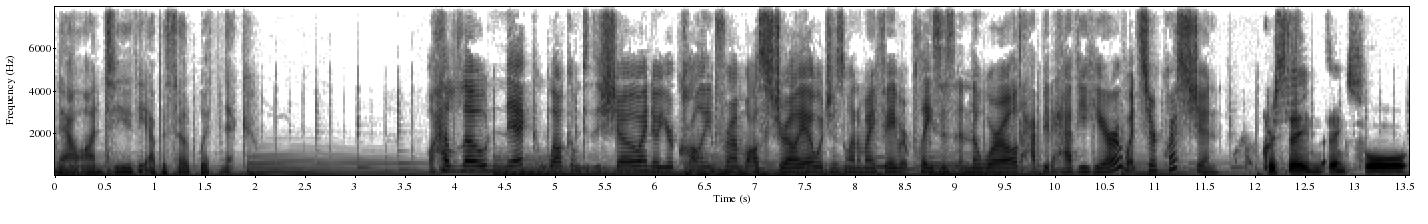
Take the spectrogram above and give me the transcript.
now on to the episode with Nick. Well, hello, Nick. Welcome to the show. I know you're calling from Australia, which is one of my favorite places in the world. Happy to have you here. What's your question? Christine, thanks for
